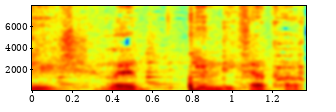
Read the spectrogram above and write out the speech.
kasih LED indikator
